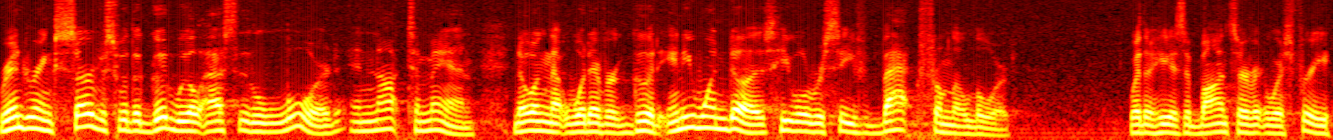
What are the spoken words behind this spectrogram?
rendering service with a good will as to the Lord and not to man, knowing that whatever good anyone does, he will receive back from the Lord whether he is a bondservant or is free.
